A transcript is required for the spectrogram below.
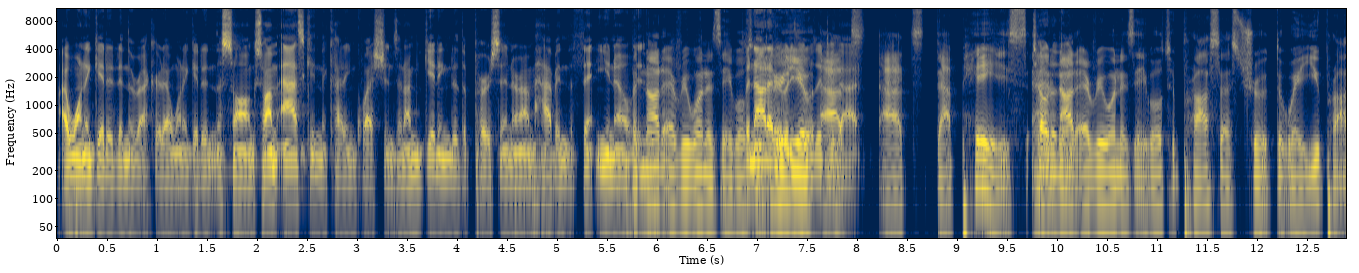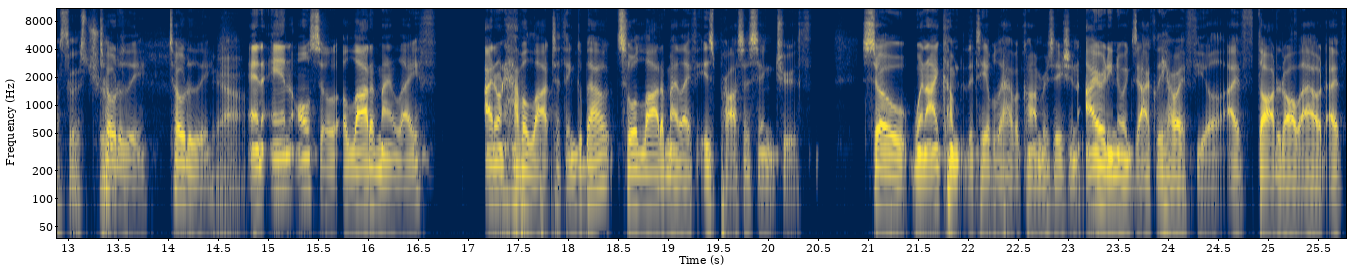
I want to get it in the record, I want to get it in the song. So I'm asking the cutting questions and I'm getting to the person or I'm having the thing, you know. But it- not everyone is able But to not everybody's able to do at, that. at that pace. Totally. And not everyone is able to process truth the way you process truth. totally, totally. Yeah. and and also a lot of my life i don't have a lot to think about so a lot of my life is processing truth so when i come to the table to have a conversation i already know exactly how i feel i've thought it all out i've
